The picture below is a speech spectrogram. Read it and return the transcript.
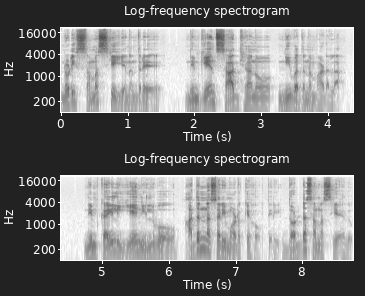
ನೋಡಿ, ಸಮಸ್ಯೆ ಏನಂದರೆ, ನಿಮ್ಗೇನು ಸಾಧ್ಯನೋ ನೀವದನ್ನ ಮಾಡಲ್ಲ. ನಿಮ್ಮ ಕೈಲಿ ಏನಿಲ್ವೋ ಅದನ್ನು ಸರಿ ಮಾಡೋಕ್ಕೆ ಹೋಗ್ತೀರಿ. ದೊಡ್ಡ ಸಮಸ್ಯೆ ಅದು.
